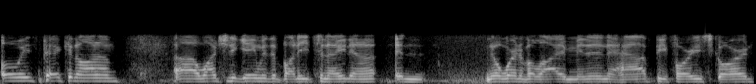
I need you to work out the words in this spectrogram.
always picking on him. Uh, watching the game with a buddy tonight, uh, and no word of a lie, a minute and a half before he scored,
